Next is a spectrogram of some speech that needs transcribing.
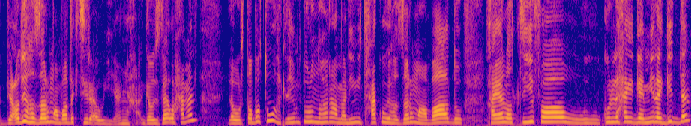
بيقعدوا يهزروا مع بعض كتير قوي. يعني جوزاء وحمل لو ارتبطوا هتلاقيهم طول النهار عمالين يضحكوا ويهزروا مع بعض وحياة لطيفة وكل حاجة جميلة جدا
